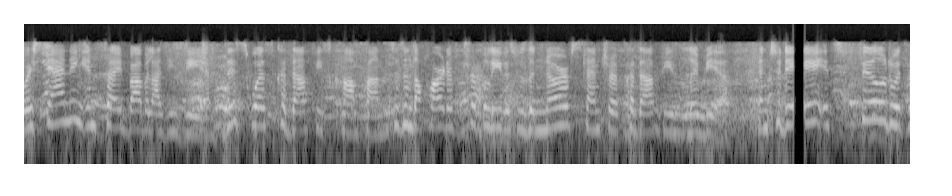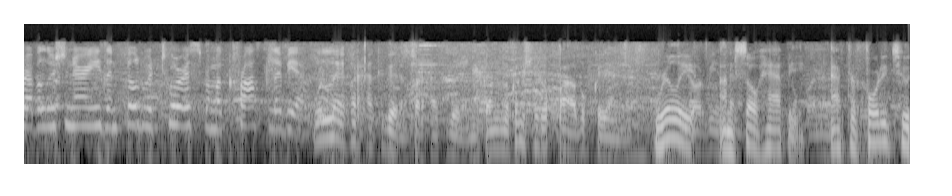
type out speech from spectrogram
We're standing inside Bab al-Azizia. This was Gaddafi's compound. This is in the heart of Tripoli. This was the nerve center of Gaddafi's Libya. And today it's filled with revolutionaries and filled with tourists from across Libya. Really, I'm so happy. After 42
